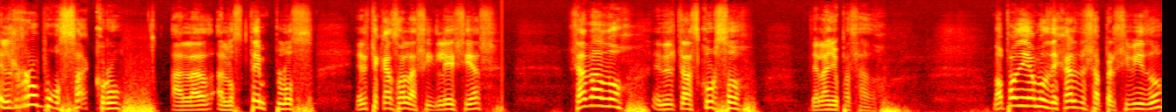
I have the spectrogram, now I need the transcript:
el robo sacro a, los templos, en este caso a las iglesias, se ha dado en el transcurso del año pasado. No podíamos dejar desapercibido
